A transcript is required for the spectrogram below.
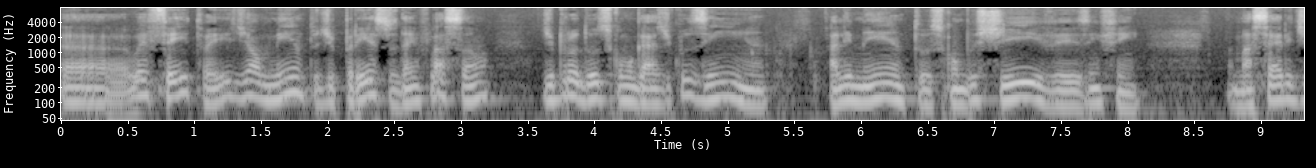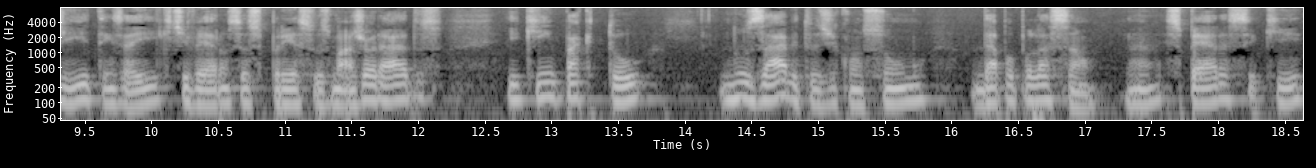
uh, o efeito aí de aumento de preços da inflação de produtos como gás de cozinha, alimentos, combustíveis, enfim, uma série de itens aí que tiveram seus preços majorados e que impactou nos hábitos de consumo da população. Né? Espera-se que,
